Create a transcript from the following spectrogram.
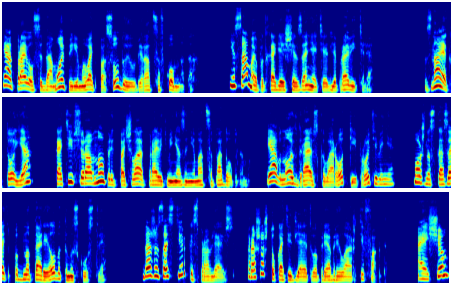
Я отправился домой перемывать посуду и убираться в комнатах. Не самое подходящее занятие для правителя. Зная, кто я, Кати все равно предпочла отправить меня заниматься подобным. Я вновь драю сковородки и противни, можно сказать, поднаторел в этом искусстве. Даже со стиркой справляюсь. Хорошо, что Кати для этого приобрела артефакт. А еще,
